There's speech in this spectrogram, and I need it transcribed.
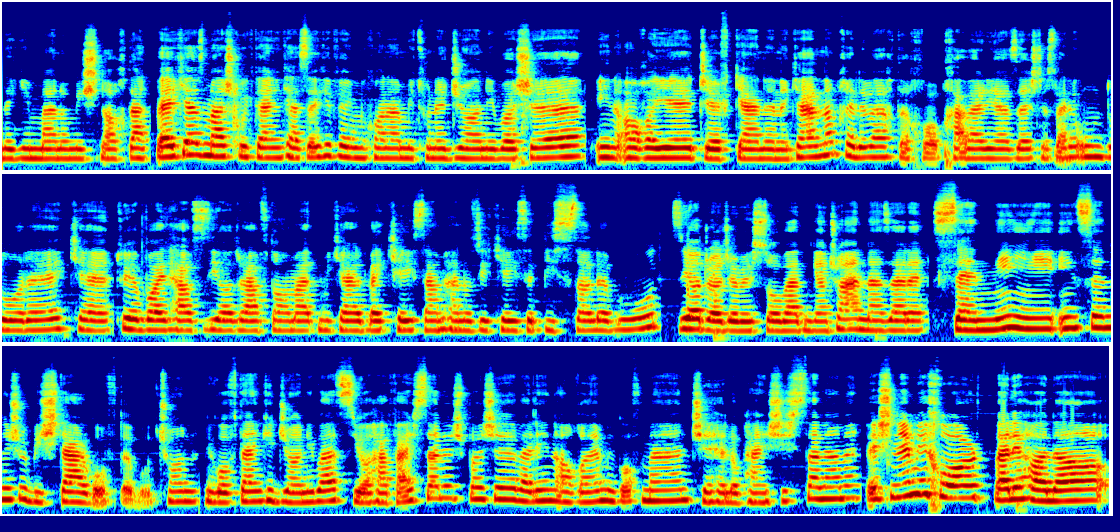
منو میشناختن. و یکی از مشکوک ترین کسایی که فکر می‌کنم می‌تونه جانی باشه این آقای جف گننه. کردم خیلی وقت خب خبری ازش نیست. ولی اون دوره که توی White House زیاد رفت آمد می‌کرد و case هم هنوز یه case 20 ساله بود زیاد راجبش صحبت میگن چون از نظر سنی این سنش رو بیشتر گفته بود. چون می‌گفتن که جانی باید 37 سالش باشه. ولی این آقای می‌گفت من 45 6 سالمه. بهش نمی‌خورد. ولی حالا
